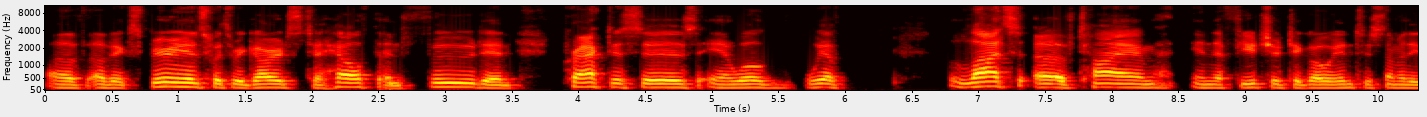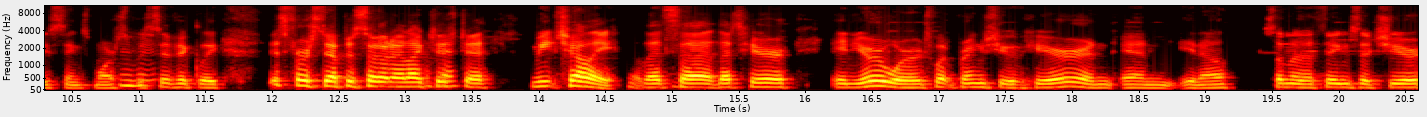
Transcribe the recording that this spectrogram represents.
of of experience with regards to health and food and practices. And we'll we have lots of time in the future to go into some of these things more mm-hmm. specifically. This first episode, I like okay. just to meet Shelley. Let's uh, let's hear in your words what brings you here, and and you know some of the things that you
